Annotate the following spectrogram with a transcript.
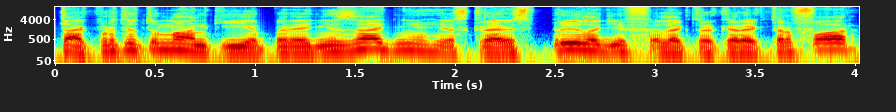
Так, протитуманки є передні, задні, яскравість приладів, електрокоректор фар.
